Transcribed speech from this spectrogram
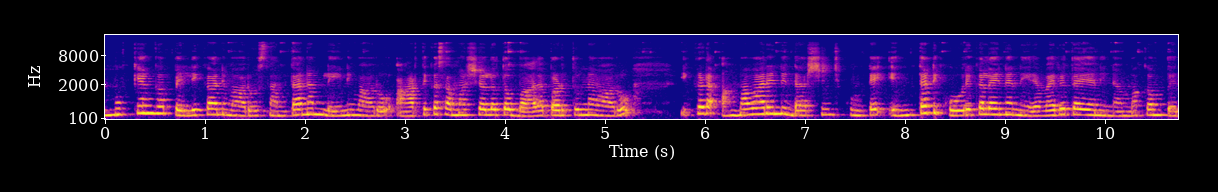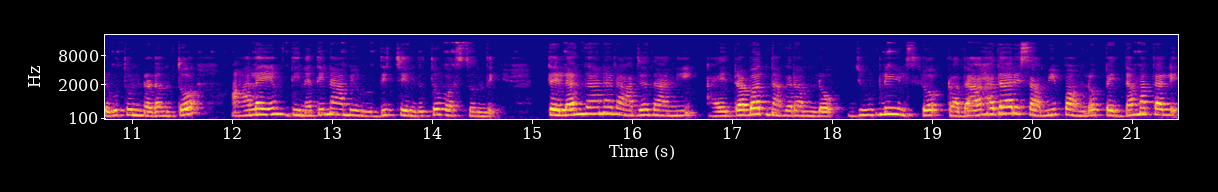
ముఖ్యంగా పెళ్ళి కాని వారు సంతానం లేని వారు ఆర్థిక సమస్యలతో బాధపడుతున్న వారు ఇక్కడ అమ్మవారిని దర్శించుకుంటే ఎంతటి కోరికలైనా నెరవేరుతాయని నమ్మకం పెరుగుతుండడంతో ఆలయం దినదినాభివృద్ధి చెందుతూ వస్తుంది. తెలంగాణ రాజధాని హైదరాబాద్ నగరంలో జూబ్లీహిల్స్లో ప్రధానదారి సమీపంలో పెద్దమ్మ తల్లి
